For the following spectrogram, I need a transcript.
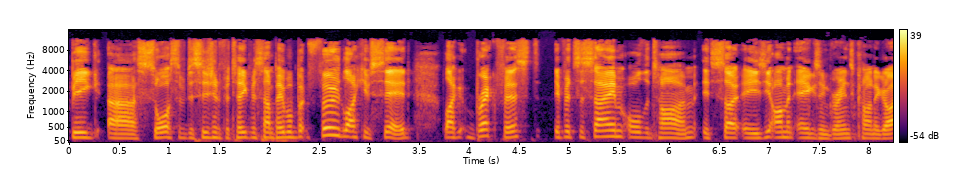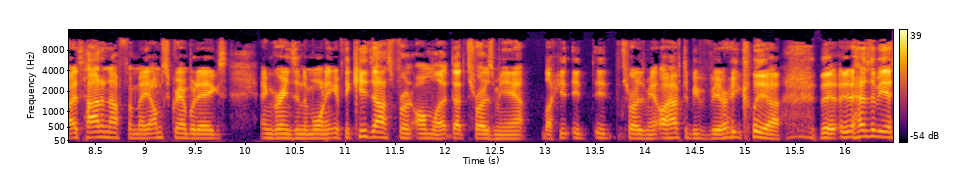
big uh, source of decision fatigue for some people. But food, like you've said, like breakfast, if it's the same all the time, it's so easy. I'm an eggs and greens kind of guy. It's hard enough for me. I'm scrambled eggs and greens in the morning. If the kids ask for an omelette, that throws me out. Like it, it, it throws me out. I have to be very clear that it has to be a,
